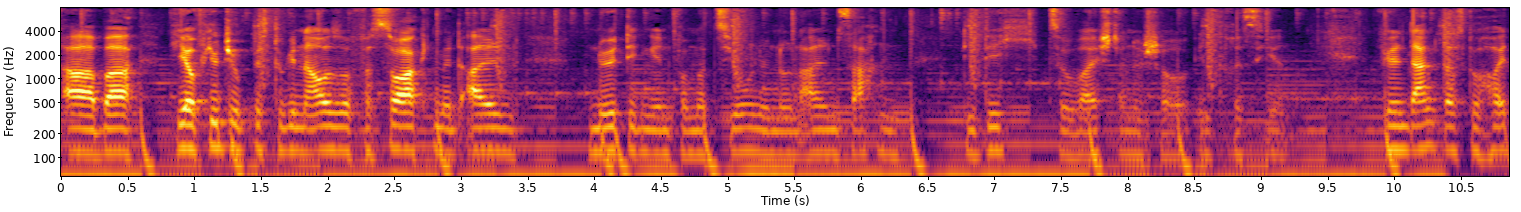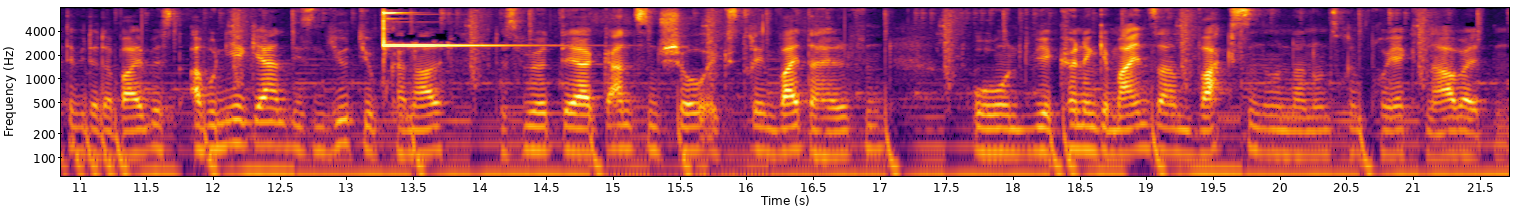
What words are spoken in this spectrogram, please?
Aber hier auf YouTube bist du genauso versorgt mit allen nötigen Informationen und allen Sachen, die dich zur Weißsteiner Show interessieren. Vielen Dank, dass du heute wieder dabei bist. Abonniere gern diesen YouTube-Kanal. Das wird der ganzen Show extrem weiterhelfen und wir können gemeinsam wachsen und an unseren Projekten arbeiten.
